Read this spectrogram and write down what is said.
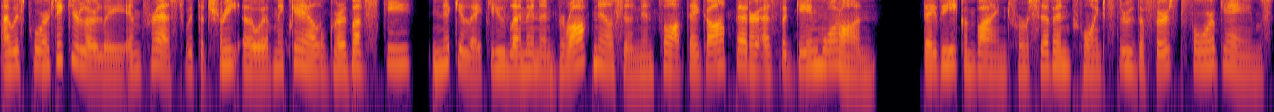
I was particularly impressed with the trio of Mikhail Grabovski, Nikolai Kulemin and Brock Nelson and thought they got better as the game wore on. They've combined for seven points through the first four games,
